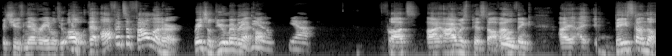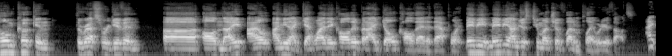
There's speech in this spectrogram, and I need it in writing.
but she was never able to. Oh, that offensive foul on her, Rachel. Do you remember I that do. call? Yeah, thoughts. I, I was pissed off. I don't hmm. think I, I based on the home cooking the refs were given uh, all night. I don't. I mean, I get why they called it, but I don't call that at that point. Maybe maybe I'm just too much of let them play. What are your thoughts? I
